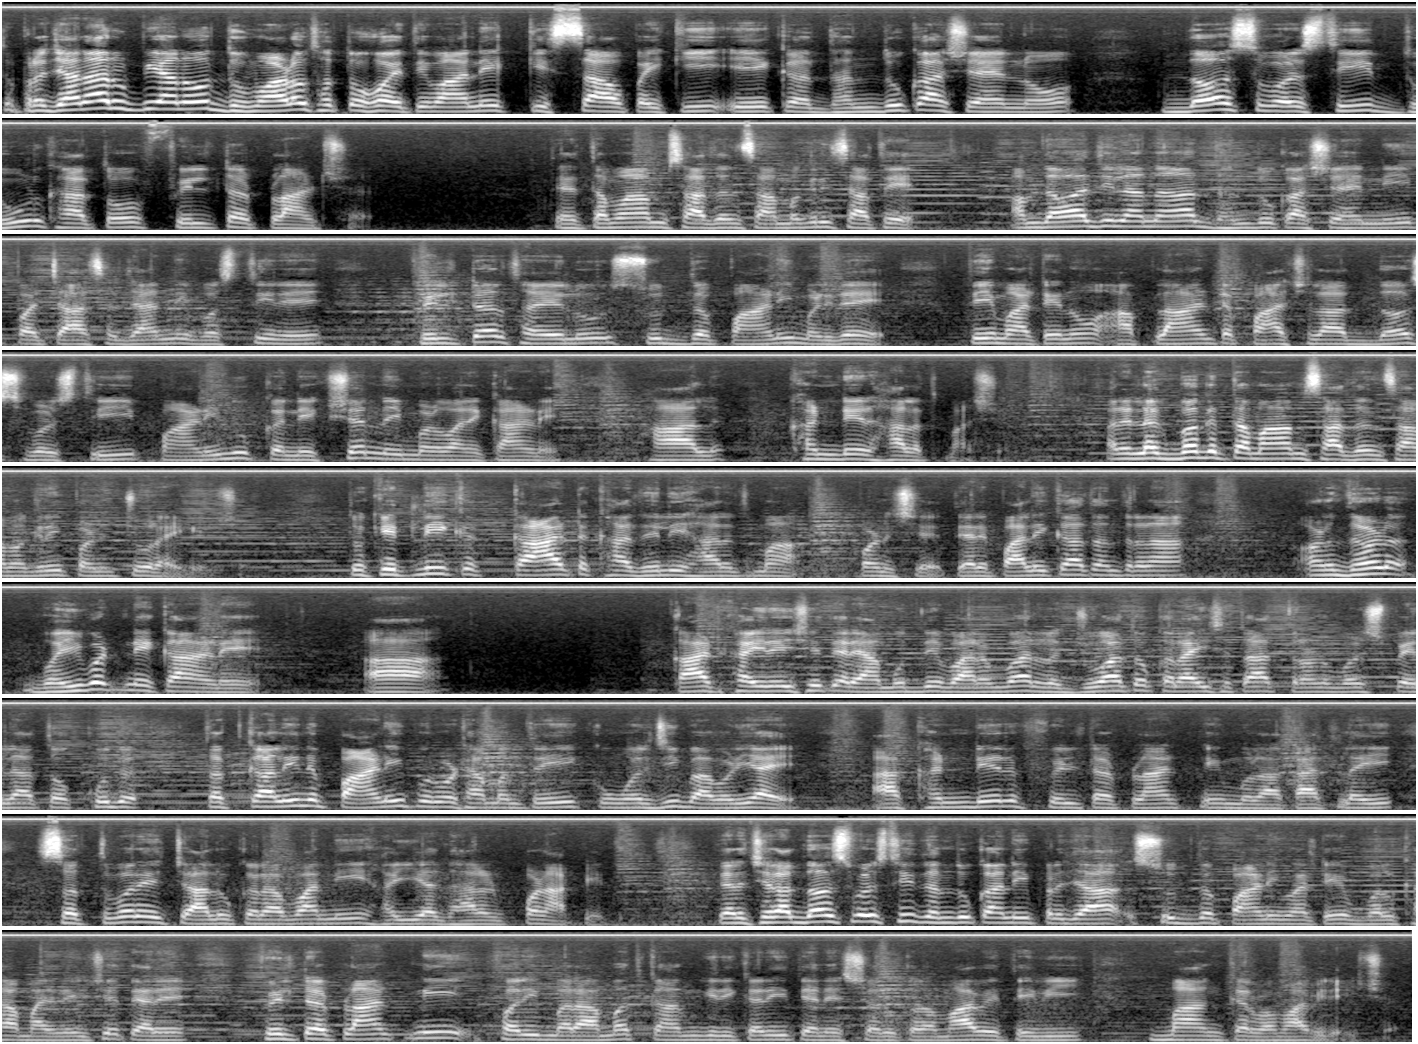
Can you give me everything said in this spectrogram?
તો પ્રજાના રૂપિયાનો ધુમાડો થતો હોય તેવા અનેક કિસ્સાઓ પૈકી એક ધંધુકા શહેરનો દસ વર્ષથી ધૂળ ખાતો ફિલ્ટર પ્લાન્ટ છે. તે તમામ સાધન સામગ્રી સાથે અમદાવાદ જિલ્લાના ધંધુકા શહેરની પચાસ હજારની વસ્તીને ફિલ્ટર થયેલું શુદ્ધ પાણી મળી રહે તે માટેનો આ પ્લાન્ટ પાછલા દસ વર્ષથી પાણીનું કનેક્શન નહીં મળવાને કારણે હાલ ખંડેર હાલતમાં છે. અને લગભગ તમામ સાધન સામગ્રી પણ ચોરાઈ ગઈ છે. તો કેટલીક કાટ ખાધેલી હાલતમાં પણ છે. ત્યારે પાલિકા તંત્રના અણધડ વહીવટને કારણે આ કાટ ખાઈ રહી છે. ત્યારે આ મુદ્દે વારંવાર રજૂઆતો કરાઈ છતાં ત્રણ વર્ષ પહેલાં તો ખુદ તત્કાલીન પાણી પુરવઠા મંત્રી કુંવરજી બાવળિયાએ આ ખંડેર ફિલ્ટર પ્લાન્ટની મુલાકાત લઈ સત્વરે ચાલુ કરાવવાની હૈયાધારણ પણ આપી હતી. ત્યારે છેલ્લા દસ વર્ષથી ધંધુકાની પ્રજા શુદ્ધ પાણી માટે વલખા મારી રહી છે. ત્યારે ફિલ્ટર પ્લાન્ટની ફરી મરામત કામગીરી કરી તેને શરૂ કરવામાં આવે તેવી માંગ કરવામાં આવી રહી છે.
